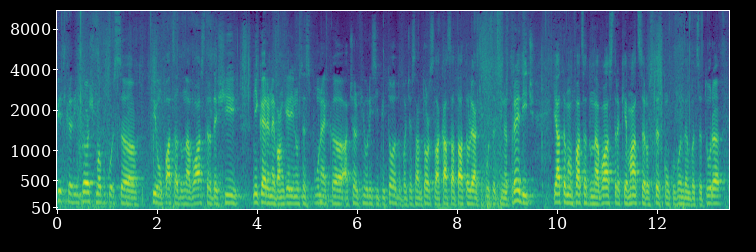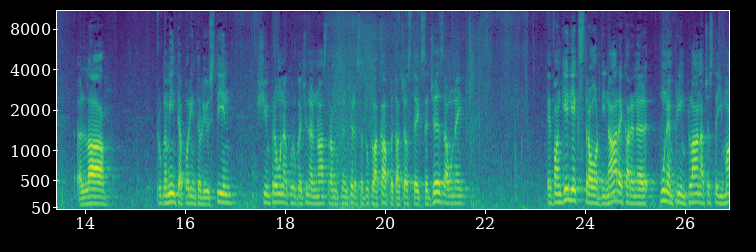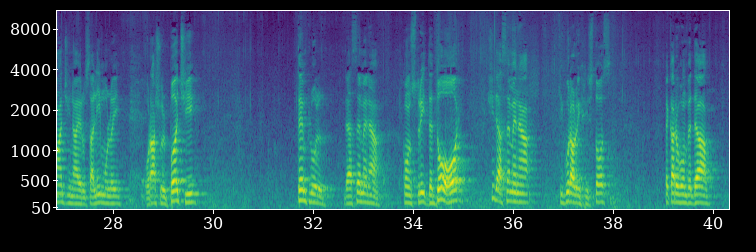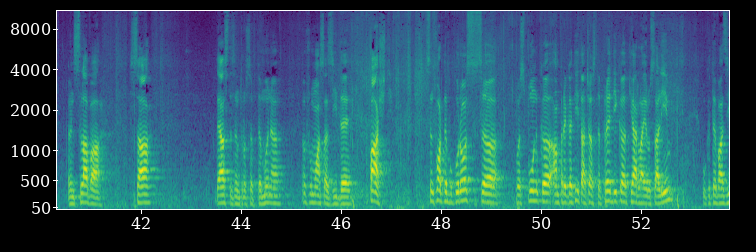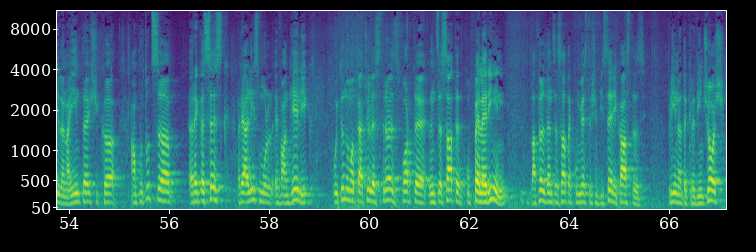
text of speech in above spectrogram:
Iubiți credincioși, mă bucur să fiu în fața dumneavoastră, deși nicăieri în Evanghelie nu se spune că acel fiu risipitor, după ce s-a întors la casa tatălui, a început să țină predici. Iată-mă în fața dumneavoastră, chemat să rostesc un cuvânt de învățătură la rugămintea Părintelui Justin și împreună cu rugăciunea noastră am să încerc să duc la capăt această exegeză a unei Evanghelie extraordinare care ne pune în prim plan această imagine a Ierusalimului, orașul păcii, templul de asemenea construit de două ori și de asemenea figura lui Hristos pe care o vom vedea în slava sa de astăzi într-o săptămână în frumoasa zi de Paști. Sunt foarte bucuros să vă spun că am pregătit această predică chiar la Ierusalim cu câteva zile înainte și că am putut să regăsesc realismul evanghelic uitându-mă pe acele străzi foarte înțesate cu pelerini, la fel de înțesate cum este și biserica astăzi, plină de credincioși.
